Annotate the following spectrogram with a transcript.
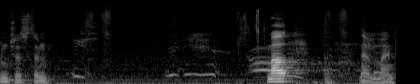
Interesting. Mal. Oh, never mind.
